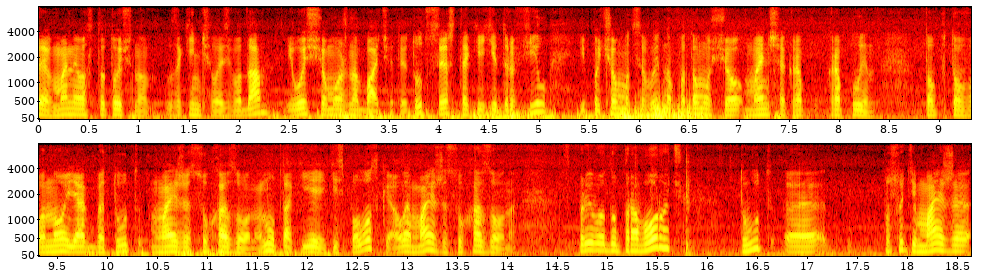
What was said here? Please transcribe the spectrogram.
Все, в мене остаточно закінчилась вода, і ось що можна бачити. Тут все ж таки гідрофіл, і по чому це видно? По тому, що менше краплин. Тобто воно якби тут майже суха зона. Ну так, є якісь полоски, але майже суха зона. З приводу праворуч, тут е, по суті майже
